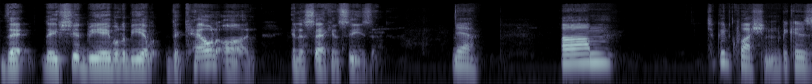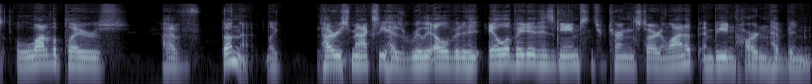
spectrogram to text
that they should be able to be able to count on in the second season? Yeah. Um it's a good question because a lot of the players have done that. Like Tyrese mm-hmm. Maxey has really elevated elevated his game since returning to the starting lineup, and and Harden have been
